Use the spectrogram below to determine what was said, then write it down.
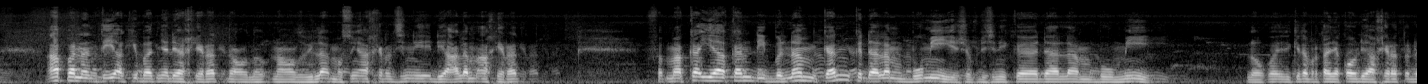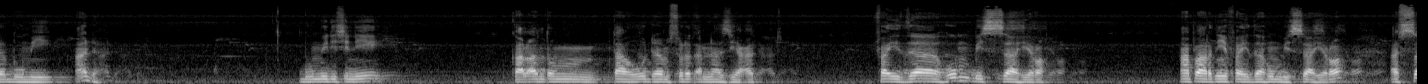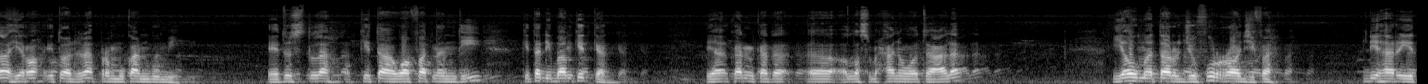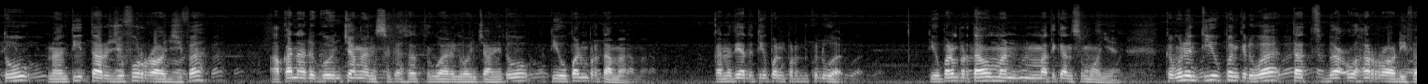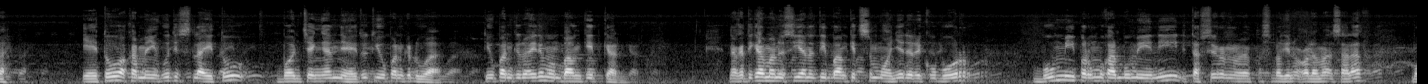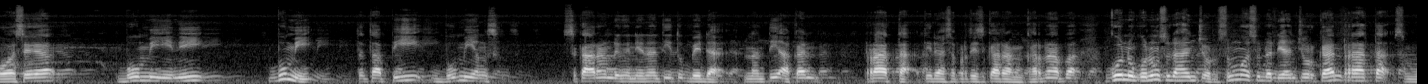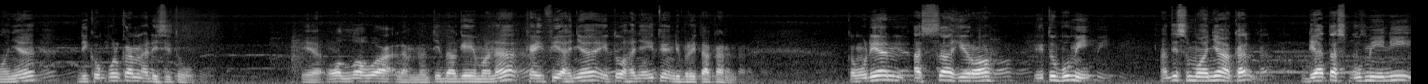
Apa nanti akibatnya di akhirat? Naudzubillah. Maksudnya akhirat sini di alam akhirat. Maka ia akan dibenamkan ke dalam bumi Yusuf di sini ke dalam bumi. Loh kita bertanya kok di akhirat ada bumi? Ada. Bumi di sini kalau antum tahu dalam surat An-Nazi'at faidahum bisahirah. Apa artinya faidahum bisahirah? As-sahirah itu adalah permukaan bumi. Yaitu setelah kita wafat nanti kita dibangkitkan. Ya kan kata uh, Allah Subhanahu wa taala yauma tarjufur rajifah. Di hari itu nanti tarjufur rajifah akan ada goncangan. Satu goncangan itu tiupan pertama. Karena nanti ada tiupan kedua. Tiupan pertama mematikan semuanya. Kemudian tiupan kedua tatba'u harradifah yaitu akan mengikuti setelah itu boncengannya itu tiupan kedua. Tiupan kedua itu membangkitkan. Nah, ketika manusia nanti bangkit semuanya dari kubur, bumi permukaan bumi ini ditafsirkan oleh sebagian ulama salaf bahwa saya bumi ini bumi tetapi bumi yang sekarang dengan yang nanti itu beda. Nanti akan rata tidak seperti sekarang. Karena apa? Gunung-gunung sudah hancur. Semua sudah dihancurkan rata semuanya dikumpulkanlah di situ. Ya wallahu a'lam. Nanti bagaimana kaifiahnya itu hanya itu yang diberitakan. Kemudian as-sahirah itu bumi. Nanti semuanya akan di atas bumi ini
